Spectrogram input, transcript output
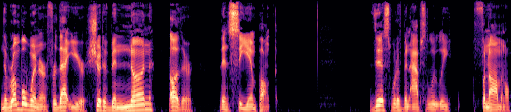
And the Rumble winner for that year should have been none other than CM Punk. This would have been absolutely phenomenal.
